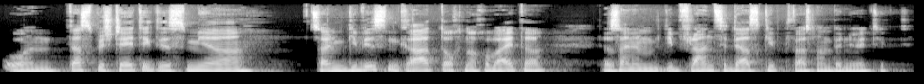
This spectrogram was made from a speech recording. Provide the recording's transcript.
Und das bestätigt es mir zu einem gewissen Grad doch noch weiter, dass einem die Pflanze das gibt, was man benötigt.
